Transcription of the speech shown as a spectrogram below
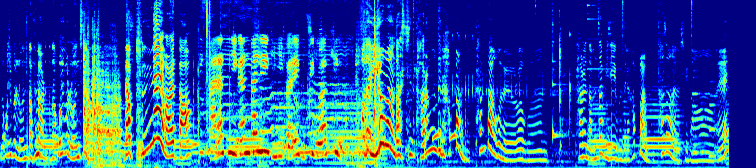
나 50을 런치, 나 분명 말했다. 나 50을 런치때 말했다. 나 분명히 말했다. 알았으니깐 빨리 김이빨에 붙이고 와 키우. 아, 나 이러면 나 진짜 다른 분들이랑 합방 못 한다고 해요, 여러분. 다른 남자 BJ분들이랑 합방을 못 하잖아요, 제가. 에?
